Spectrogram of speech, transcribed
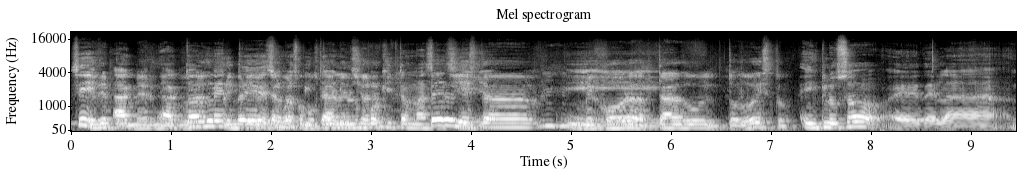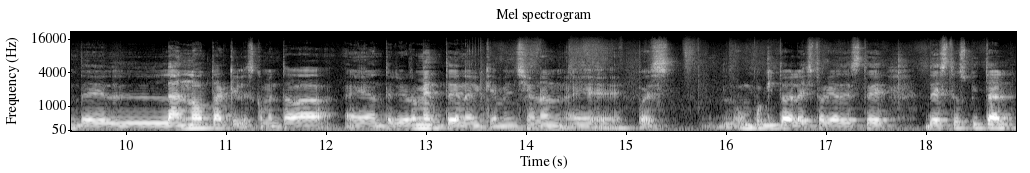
Sí, es de primer nivel, no actualmente primer nivel, es un hospital un poquito más pero ya sencillo. está Y- mejor adaptado todo esto. Incluso eh, de, la, de la nota que les comentaba eh, anteriormente en el que mencionan eh, pues un poquito de la historia de este, de este hospital,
